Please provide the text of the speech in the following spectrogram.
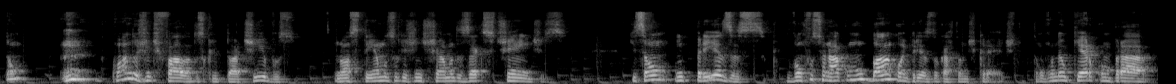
Então, quando a gente fala dos criptoativos, nós temos o que a gente chama dos exchanges, que são empresas que vão funcionar como um banco ou empresa do cartão de crédito. Então, quando eu quero comprar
